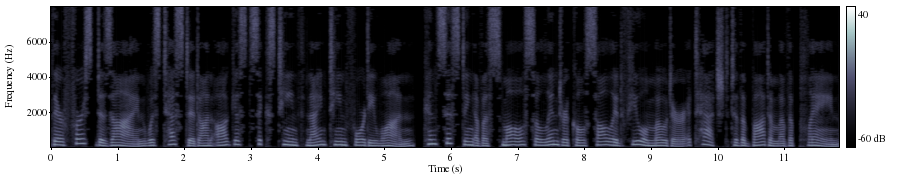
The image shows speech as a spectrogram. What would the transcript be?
Their first design was tested on August 16, 1941, consisting of a small cylindrical solid fuel motor attached to the bottom of a plane.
